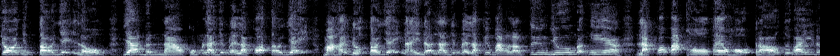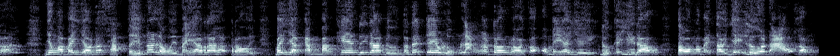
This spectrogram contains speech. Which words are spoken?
cho những tờ giấy lộn. Gia đình nào cũng là vấn đề là có tờ giấy. Mà hãy được tờ giấy này đó là vấn đề là kêu bằng là tuyên dương đó nghe. Là có bác hồ theo hỗ trợ tụi bay đó. Nhưng mà bây giờ nó sập tiệm, nó lùi mẹ ra hết rồi. Bây giờ cầm bằng khen đi ra đường, tao nói treo lủng lẳng hết trơn rồi. Có có mẹ gì? Được cái gì đâu? Toàn là mấy tờ giấy lừa đảo không?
